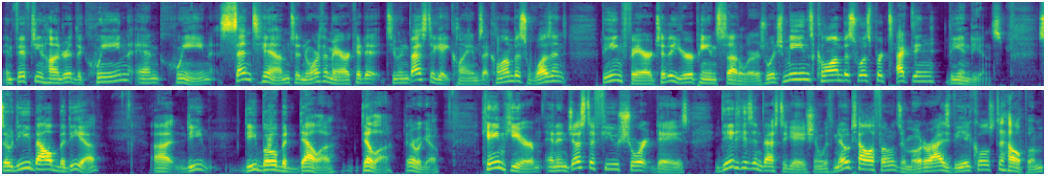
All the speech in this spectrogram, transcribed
In 1500, the queen and queen sent him to North America to, to, investigate claims that Columbus wasn't being fair to the European settlers, which means Columbus was protecting the Indians. So De Balbadia, uh, De, De Bobadilla, Dilla, there we go, came here and in just a few short days did his investigation with no telephones or motorized vehicles to help him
